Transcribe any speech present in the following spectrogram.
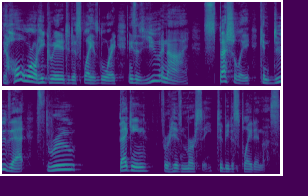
The whole world he created to display his glory. And he says, You and I, specially, can do that through begging for his mercy to be displayed in us.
